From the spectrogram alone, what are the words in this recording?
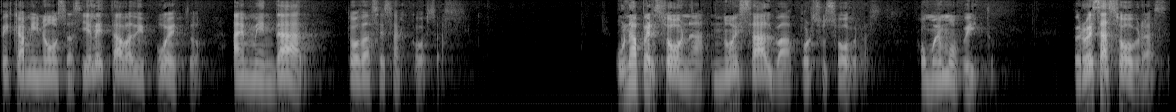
pecaminosas y él estaba dispuesto a enmendar todas esas cosas. Una persona no es salva por sus obras, como hemos visto, pero esas obras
